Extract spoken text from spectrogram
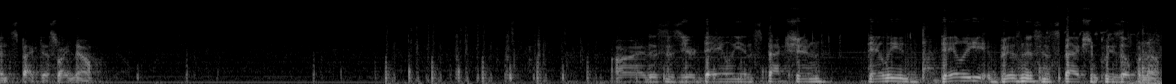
inspect this right now. All right, this is your daily inspection. Daily daily business inspection. Please open up.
